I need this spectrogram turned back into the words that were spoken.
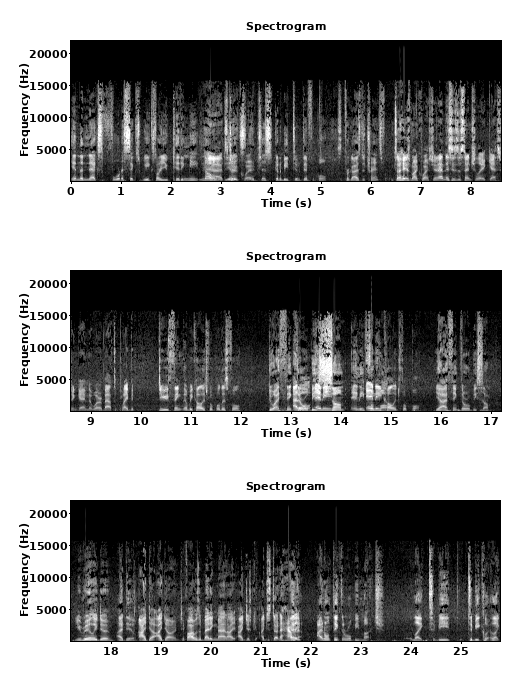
in the next four to six weeks. Are you kidding me? No, Yeah, it's too quick. It's just going to be too difficult for guys to transfer. So here's my question, and this is essentially a guessing game that we're about to play. But do you think there'll be college football this fall? Do I think At there all. will be Any- some any football? Any college football? Yeah, I think there will be some. You really do? I do. I, do, I don't. If I was a betting man, I, I just I just don't know how And they. I don't think there will be much. Like to be to be clear, like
